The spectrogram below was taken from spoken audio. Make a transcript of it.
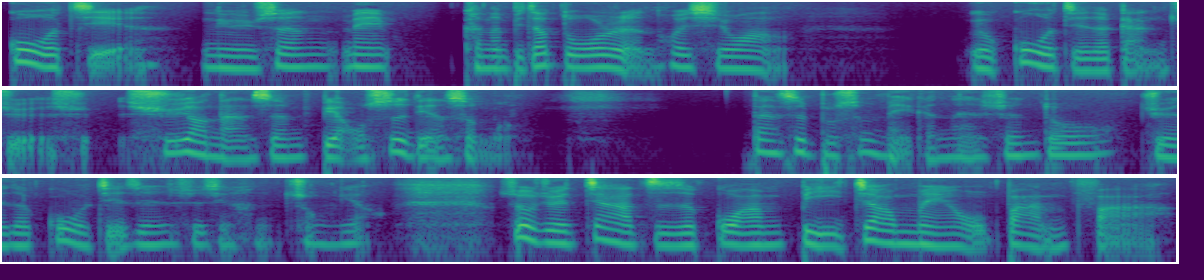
过节女生没可能比较多人会希望有过节的感觉，需需要男生表示点什么，但是不是每个男生都觉得过节这件事情很重要，所以我觉得价值观比较没有办法，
